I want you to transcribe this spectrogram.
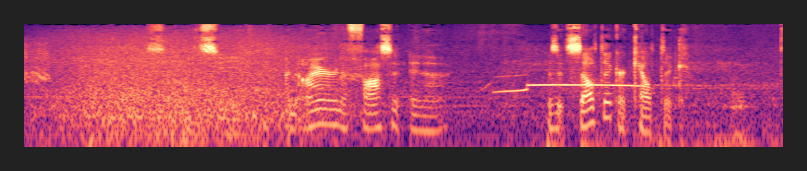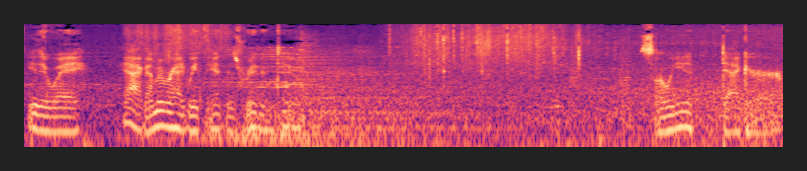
So let's see. An iron, a faucet, and a. Is it Celtic or Celtic? Either way. Yeah, I remember had we had this ribbon too. So we need a dagger.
